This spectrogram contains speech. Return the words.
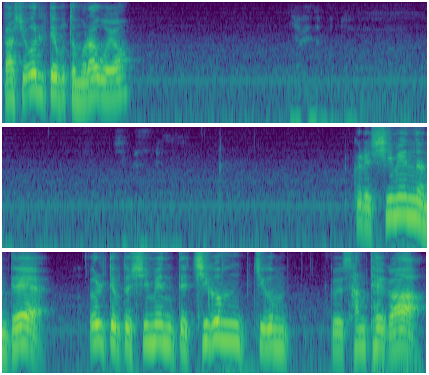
다시 어릴 때부터 뭐라고요? 그래 심했는데 어릴 때부터 심했는데 지금 지금 그 상태가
